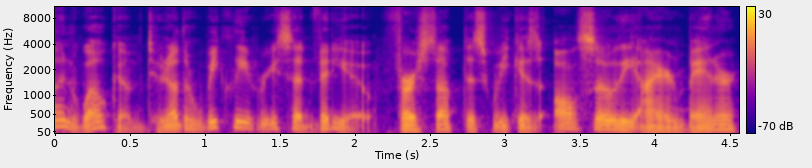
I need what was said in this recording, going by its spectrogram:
and welcome to another weekly reset video. First up this week is also the Iron Banner,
